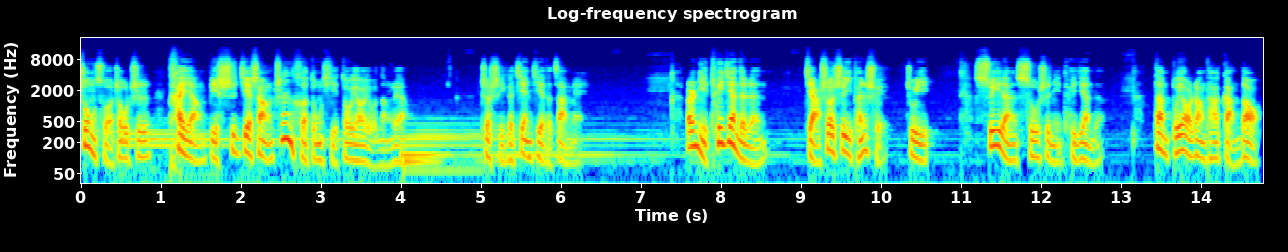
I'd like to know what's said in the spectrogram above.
众所周知，太阳比世界上任何东西都要有能量，这是一个间接的赞美。而你推荐的人，假设是一盆水，注意，虽然苏是你推荐的，但不要让他感到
